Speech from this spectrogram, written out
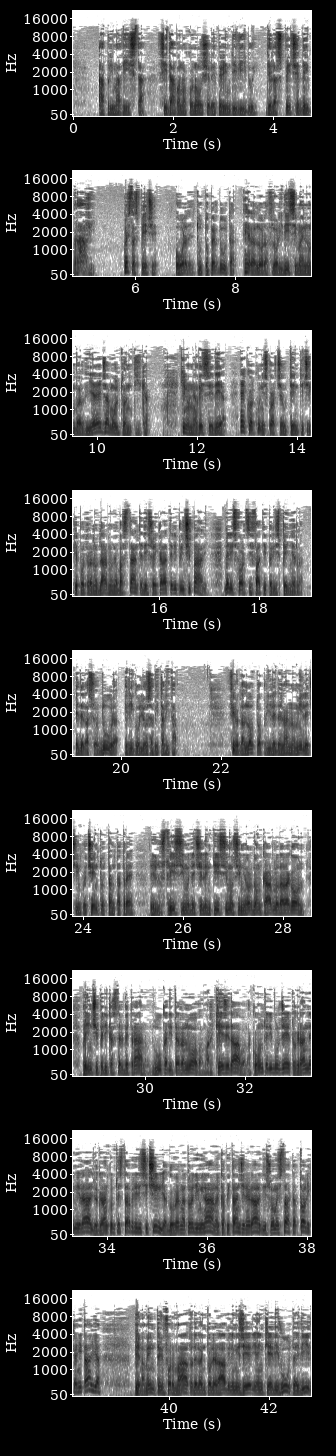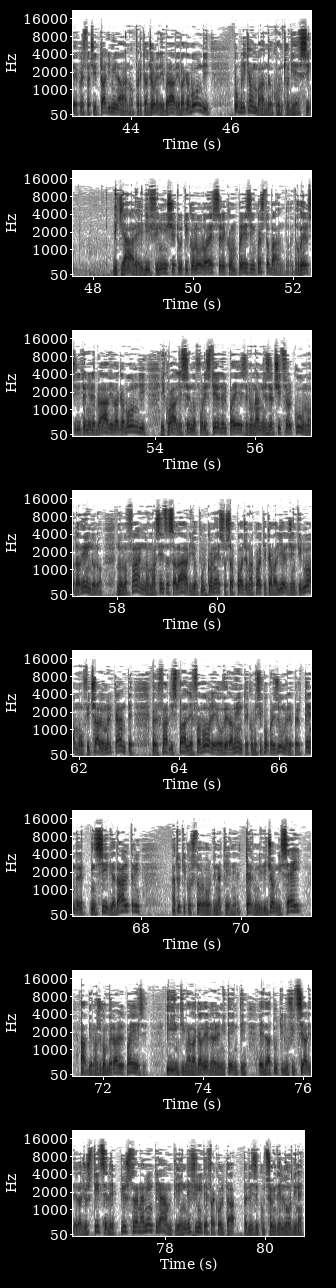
A prima vista si davano a conoscere per individui della specie dei bravi. Questa specie, ora del tutto perduta, era allora floridissima in Lombardia e già molto antica. Chi non ne avesse idea, ecco alcuni squarci autentici che potranno darne una bastante dei suoi caratteri principali, degli sforzi fatti per rispegnerla e della sua dura e rigogliosa vitalità. Fino dall'8 aprile dell'anno 1583 l'illustrissimo ed eccellentissimo signor Don Carlo d'Aragon, principe di Castelvetrano, duca di Terranuova, marchese d'Avola, conte di Burgeto, grande ammiraglio, gran contestabile di Sicilia, governatore di Milano e capitan generale di Sua Maestà Cattolica in Italia, pienamente informato della intollerabile miseria in che è vivuta e vive questa città di Milano per cagione dei bravi vagabondi, pubblica un bando contro di essi. Dichiara e diffinisce tutti coloro essere compresi in questo bando e doversi ritenere bravi e vagabondi, i quali, essendo forestieri del paese, non hanno esercizio alcuno, od avendolo, non lo fanno, ma senza salario, pur con esso s'appoggiano a qualche cavaliere gentiluomo, ufficiale o mercante, per fargli spalle e favore, o veramente, come si può presumere, per tendere insidie ad altri, a tutti costoro ordina che, nel termine di giorni sei, abbiano a sgomberare il paese, intima alla galera renitenti e da tutti gli ufficiali della giustizia le più stranamente ampie e indefinite facoltà per l'esecuzione dell'ordine.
